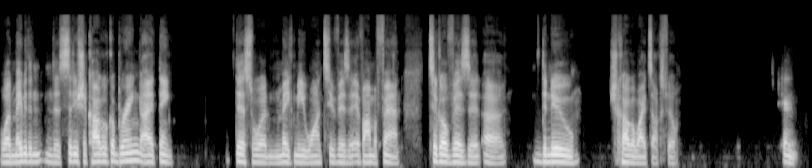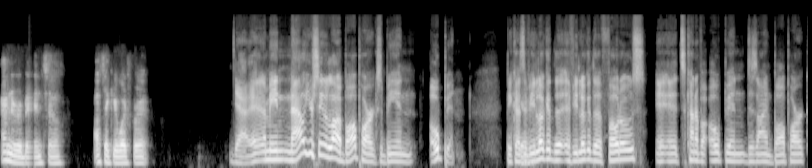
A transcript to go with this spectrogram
what maybe the the city of Chicago could bring, I think this would make me want to visit if I'm a fan to go visit uh the new Chicago White Sox field. Can't, I've never been, so I'll take your word for it. Yeah, I- mean now you're seeing a lot of ballparks being open because if you look at the if you look at the photos, i- it's kind of an open design ballpark.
